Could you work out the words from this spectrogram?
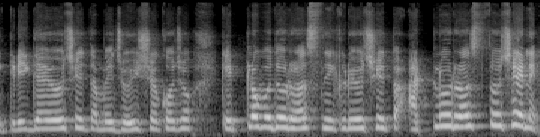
નીકળી ગયો છે. તમે જોઈ શકો છો કેટલો બધો રસ નીકળ્યો છે, તો આટલો રસ તો છે ને,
